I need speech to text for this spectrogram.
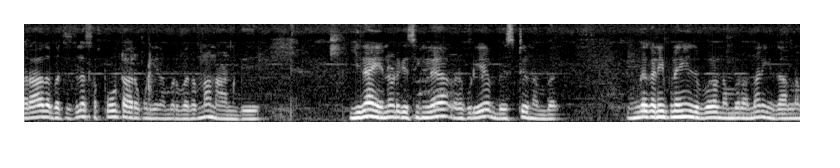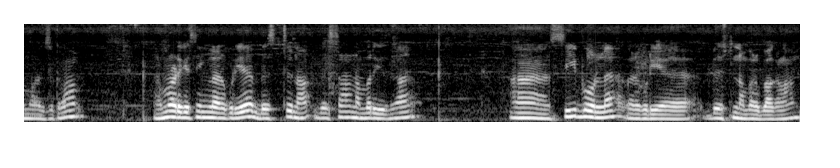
வராத பட்சத்தில் சப்போர்ட்டாக வரக்கூடிய நம்பர் பார்த்தோம்னா நான்கு. இதுதான் என்னோடய கெஸிங்கில் வரக்கூடிய பெஸ்ட்டு நம்பர் உங்கள் கணிப்புலையும் இது போல் நம்பர் வந்தால் நீங்கள் தாராளமாக வச்சுக்கலாம். நம்மளோட கெஸ்டிங்கில் வரக்கூடிய பெஸ்ட்டு நான் பெஸ்ட்டான நம்பர் இதுதான் சீபோர்டில் வரக்கூடிய பெஸ்ட் நம்பரை பார்க்கலாம்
